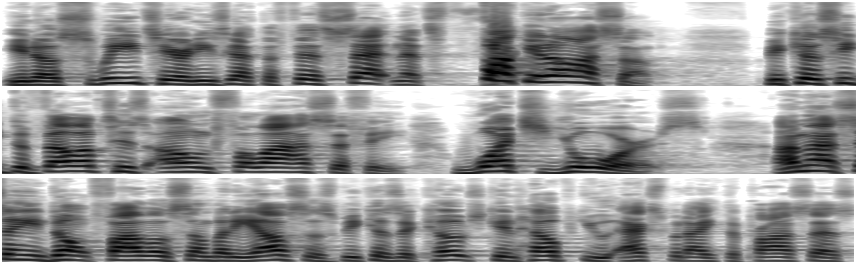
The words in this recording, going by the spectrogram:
You know, Swede's here and he's got the fifth set, and that's fucking awesome because he developed his own philosophy. What's yours? I'm not saying don't follow somebody else's because a coach can help you expedite the process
